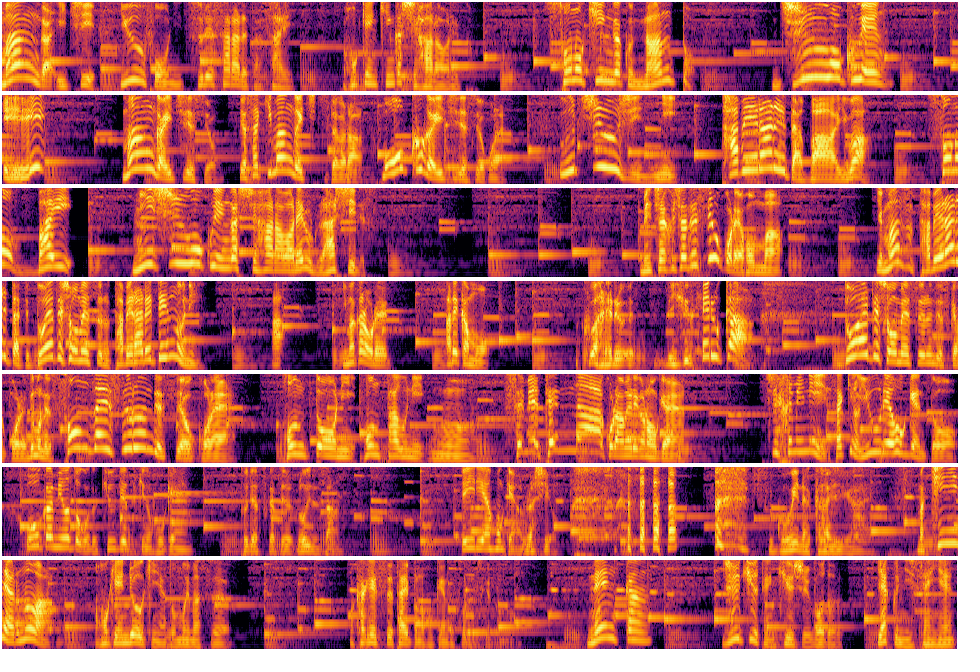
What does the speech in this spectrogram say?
万が一 UFO に連れ去られた際、保険金が支払われると。その金額なんと、10億円え？万が一ですよ。いや、さっき万が一って言ったから、もう億が1ですよ、これ。宇宙人に食べられた場合は、その倍、20億円が支払われるらしいです。めちゃくちゃですよ、これ、ほんま。いや、まず食べられたってどうやって証明するの？食べられてんのに。あ、今から俺、あれかも、食われる。言えるか。どうやって証明するんですか、これ。でもね、存在するんですよ、これ。本当に、本当に。うん。攻めてんなこれアメリカの保険。ちなみに、さっきの幽霊保険と、狼男と吸血鬼の保険、取り扱ってるロイズさん。エイリアン保険あるらしいよ。すごいな、海外。まあ、気になるのは、保険料金やと思います。まあ、掛け捨てタイプの保険だそうですけども。年間19.95ドル。約2000円。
